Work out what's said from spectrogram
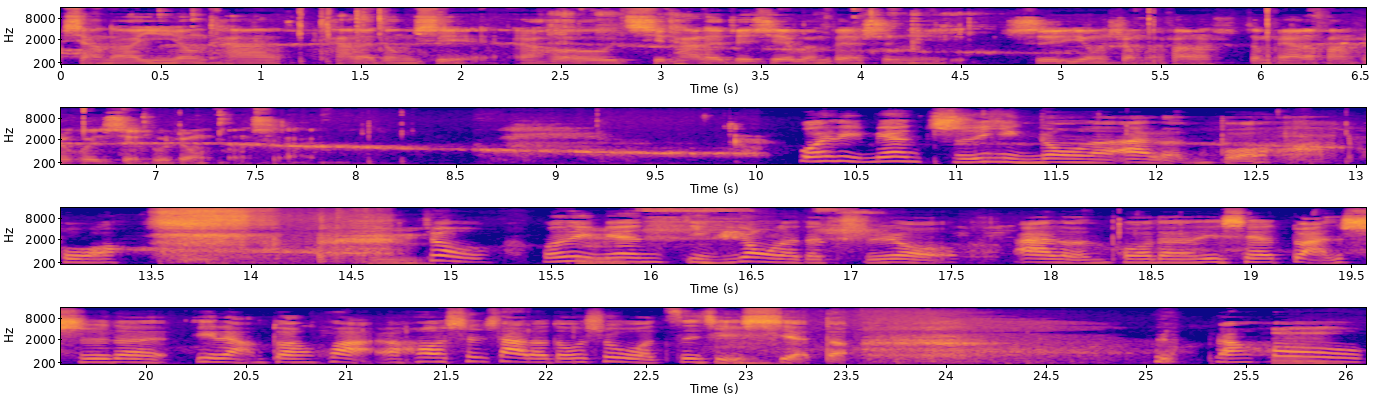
想到引用他他的东西，然后其他的这些文本是你是用什么方式、怎么样的方式会写出这种东西来？我里面只引用了艾伦坡坡，嗯，就我里面引用了的只有艾伦坡的一些短诗的一两段话，然后剩下的都是我自己写的。然后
